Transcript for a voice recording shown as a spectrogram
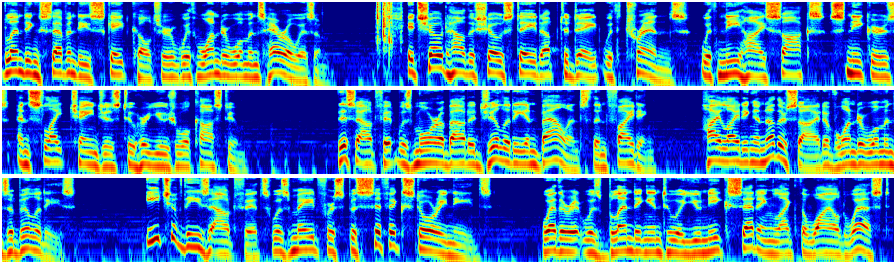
blending 70s skate culture with Wonder Woman's heroism. It showed how the show stayed up to date with trends, with knee-high socks, sneakers, and slight changes to her usual costume. This outfit was more about agility and balance than fighting, highlighting another side of Wonder Woman's abilities. Each of these outfits was made for specific story needs, whether it was blending into a unique setting like the Wild West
